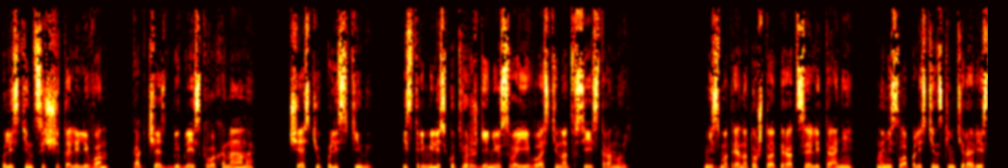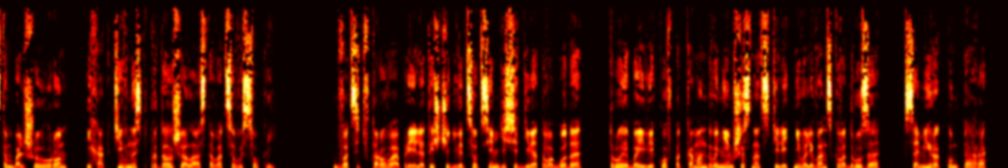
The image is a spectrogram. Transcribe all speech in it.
Палестинцы считали Ливан, как часть библейского Ханаана, частью Палестины и стремились к утверждению своей власти над всей страной. Несмотря на то, что операция Литани нанесла палестинским террористам большой урон, их активность продолжала оставаться высокой. 22 апреля 1979 года трое боевиков под командованием 16-летнего ливанского друза Самира Кунтара,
